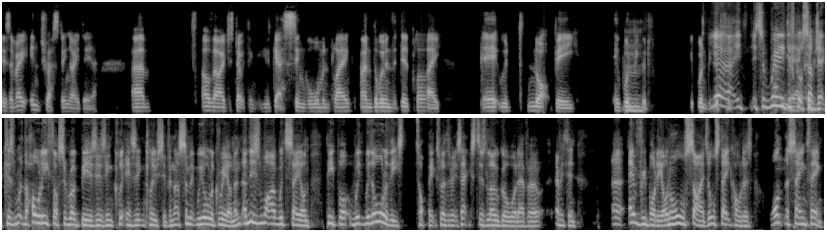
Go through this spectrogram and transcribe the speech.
is a very interesting idea. Um, although I just don't think you'd get a single woman playing, and the women that did play, it would not be, it wouldn't Mm. be good. It wouldn't be. Yeah, it, it's a really difficult could- subject because the whole ethos of rugby is is, inclu- is inclusive, and that's something we all agree on. And, and this is what I would say on people with, with all of these topics, whether it's Exeter's logo or whatever, everything. Uh, everybody on all sides, all stakeholders want the same thing.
